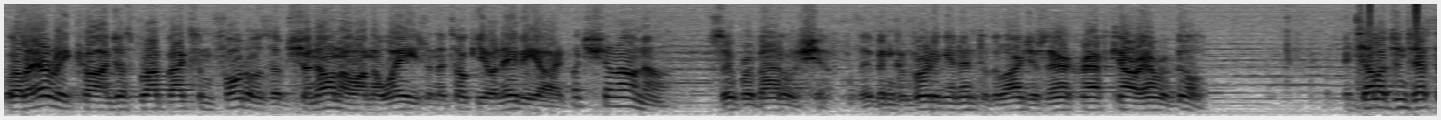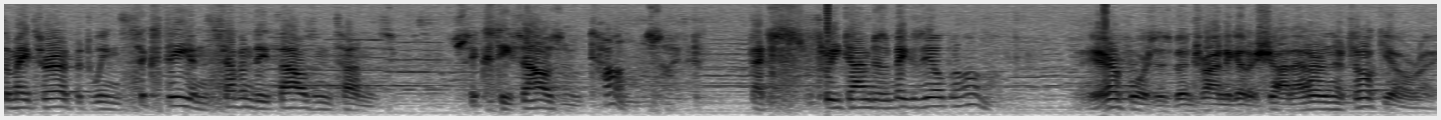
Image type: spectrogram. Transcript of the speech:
Well, Air Recon just brought back some photos of Shinano on the waves in the Tokyo Navy Yard. What's Shinano? Super battleship. They've been converting it into the largest aircraft carrier ever built. Intelligence estimates her at between 60 and 70,000 tons. 60,000 tons. That's three times as big as the Oklahoma. The Air Force has been trying to get a shot at her in their Tokyo raid.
